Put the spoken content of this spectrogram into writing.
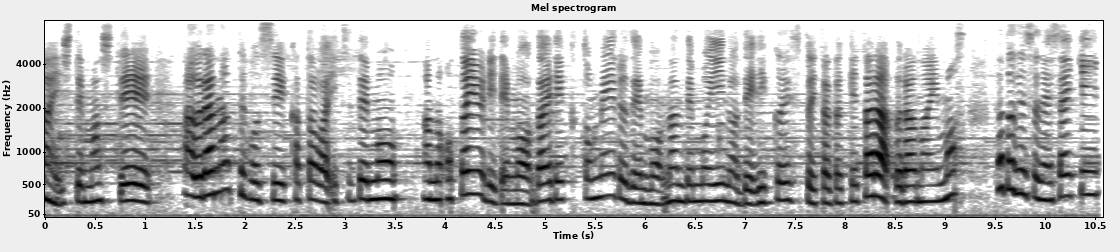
占いしてまして、まあ、占ってほしい方はいつでもあのお便りでもダイレクトメールでも何でもいいのでリクエストいただけたら占います。ただですね最近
